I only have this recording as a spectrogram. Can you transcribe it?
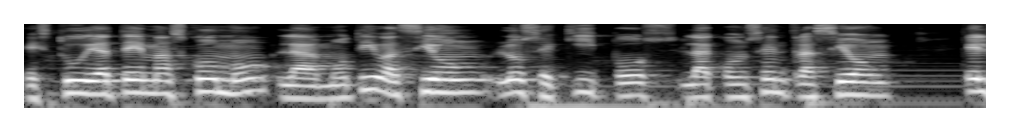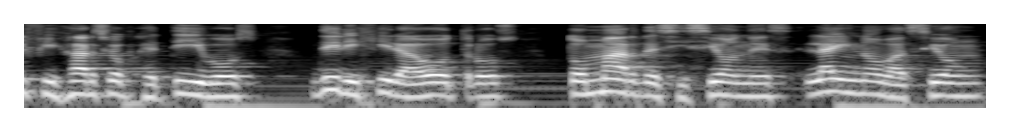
Estudia temas como la motivación, los equipos, la concentración, el fijarse objetivos, dirigir a otros, tomar decisiones, la innovación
